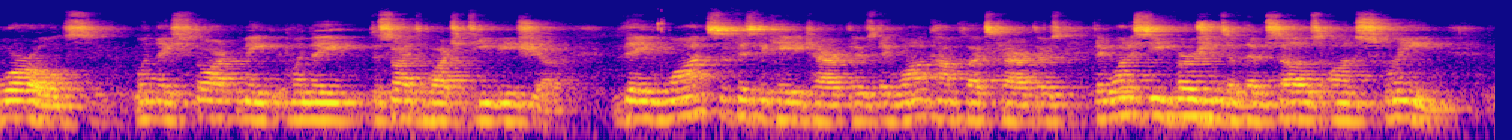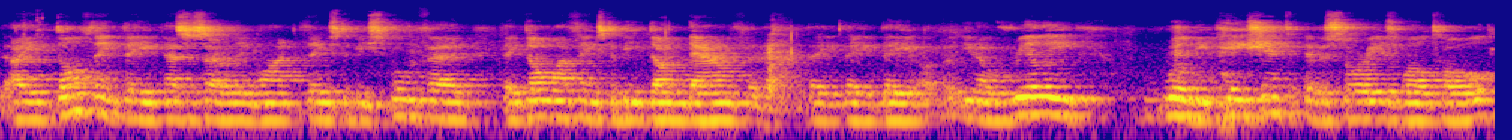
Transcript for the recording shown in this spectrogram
worlds when they start make when they decide to watch a TV show. They want sophisticated characters. They want complex characters. They want to see versions of themselves on screen. I don't think they necessarily want things to be spoon-fed. They don't want things to be dumbed down for them. They, they, they, you know, really will be patient if a story is well told.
